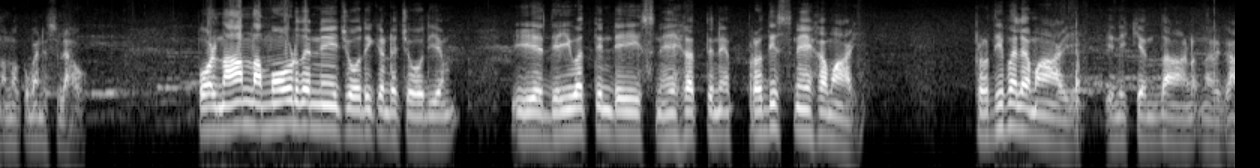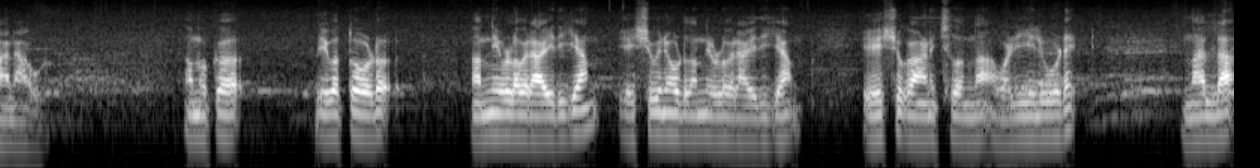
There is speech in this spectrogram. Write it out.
നമുക്ക് മനസ്സിലാവും. അപ്പോൾ നാം നമ്മോട് തന്നെ ചോദിക്കേണ്ട ചോദ്യം ഈ ദൈവത്തിന്റെ ഈ സ്നേഹത്തിന് പ്രതിസ്നേഹമായി പ്രതിഫലമായി എനിക്കെന്താണ് നൽകാനാവുക നമുക്ക് ദൈവത്തോട് നന്ദിയുള്ളവരായിരിക്കാം യേശുവിനോട് നന്ദിയുള്ളവരായിരിക്കാം. യേശു കാണിച്ചു തന്ന വഴിയിലൂടെ നല്ല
